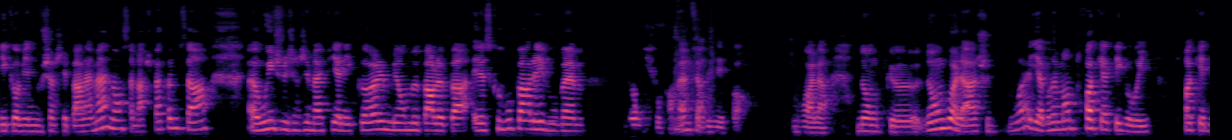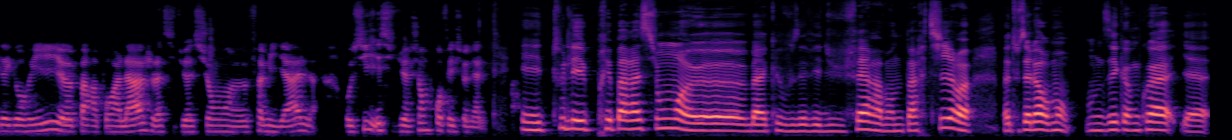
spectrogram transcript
et qu'on vienne vous chercher par la main? Non, ça marche pas comme ça. Oui, je vais chercher ma fille à l'école, mais on me parle pas. Et est-ce que vous parlez vous-même? Donc, il faut quand même faire des efforts. Voilà. Donc, euh, donc voilà, je, il y a vraiment trois catégories. Trois catégories euh, par rapport à l'âge, la situation euh, familiale aussi et situation professionnelle. Et toutes les préparations bah, que vous avez dû faire avant de partir, bah, tout à l'heure, bon, on disait comme quoi il y a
